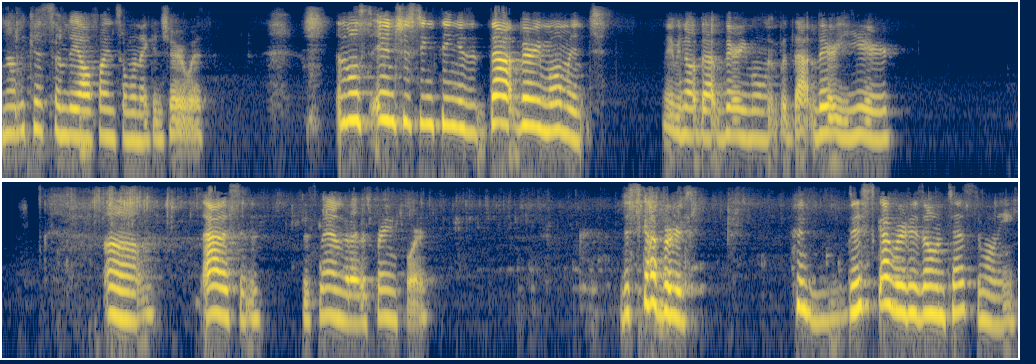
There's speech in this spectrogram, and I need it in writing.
Not because someday I'll find someone I can share with. And the most interesting thing is at that very moment, maybe not that very moment, but that very year, um, Addison, this man that I was praying for, discovered discovered his own testimony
